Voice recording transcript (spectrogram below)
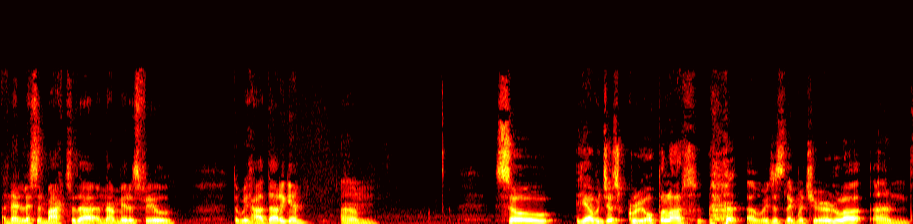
and then listen back to that, and that made us feel that we had that again. Um, so yeah, we just grew up a lot, and we just like matured a lot, and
